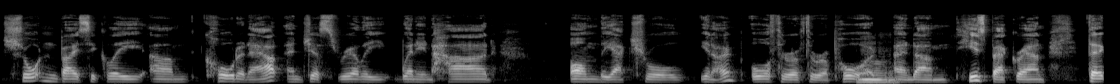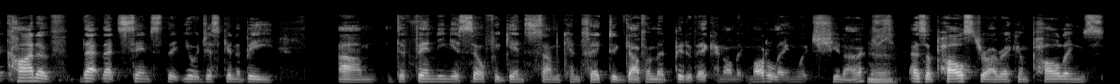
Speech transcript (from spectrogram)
Shorten basically um, called it out and just really went in hard on the actual, you know, author of the report mm. and um, his background. That it kind of that that sense that you were just going to be um, defending yourself against some confected government bit of economic modelling, which, you know, yeah. as a pollster, I reckon polling's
